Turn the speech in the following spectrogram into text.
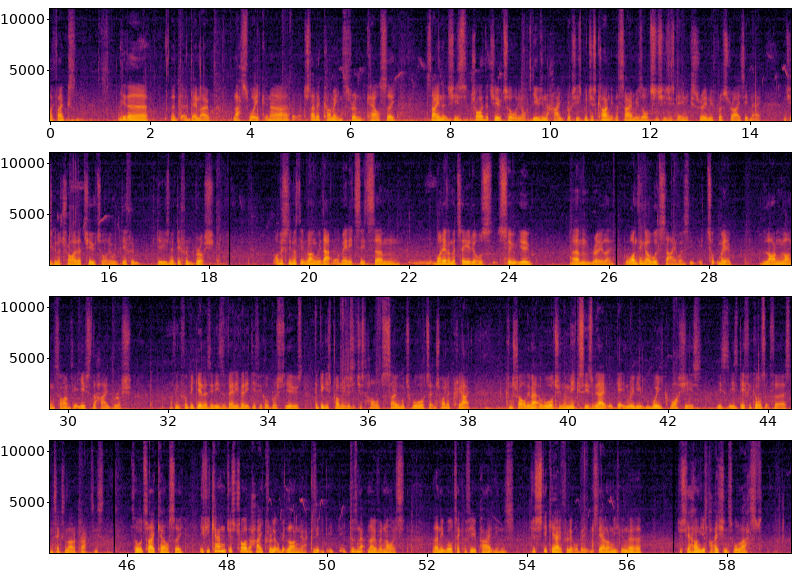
Hi folks. I did a, a, a demo last week and I just had a comment from Kelsey saying that she's tried the tutorial using the hake brushes but just can't get the same results and she's just getting extremely frustrated now. And she's going to try the tutorial with different using a different brush. Obviously nothing wrong with that. I mean it's it's um, whatever materials suit you um, really. But one thing I would say was it, it took me a long, long time to get used to the hake brush. I think for beginners it is a very, very difficult brush to use. The biggest problem is it just holds so much water and trying to create, control the amount of water in the mixes without getting really weak washes is, is difficult at first and takes a lot of practice. So I would say Kelsey, if you can just try the hake for a little bit longer because it, it, it doesn't happen overnight and it will take a few paintings. Just stick it out for a little bit and see how long you can, uh, just see how long your patience will last.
